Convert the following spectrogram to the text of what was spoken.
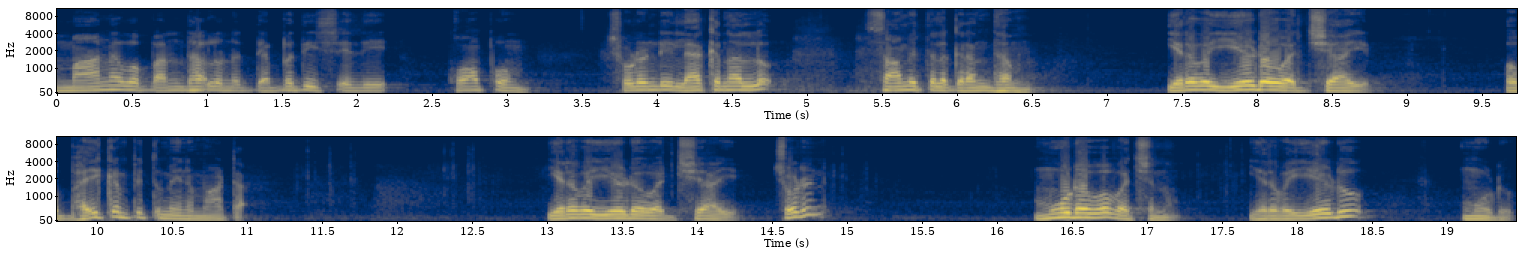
మానవ బంధాలను దెబ్బతీసేది కోపం. చూడండి లేఖనాల్లో సామెతల గ్రంథం ఇరవై ఏడవ అధ్యాయం. ఓ భయకంపితమైన మాట. ఇరవై ఏడవ అధ్యాయం. చూడండి. మూడవ వచనం. ఇరవై ఏడు మూడు.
